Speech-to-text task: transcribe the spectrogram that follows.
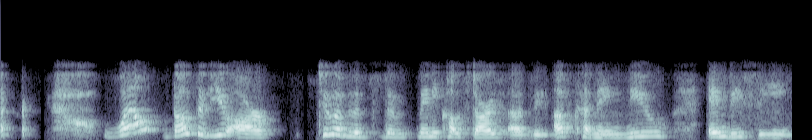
that? well, both of you are two of the, the many co-stars of the upcoming new NBC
